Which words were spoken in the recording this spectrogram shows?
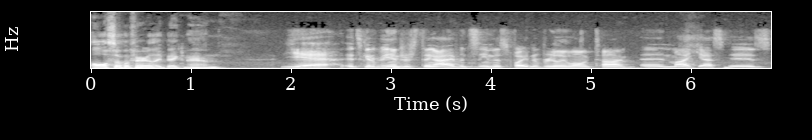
also a fairly big man. Yeah, it's going to be interesting. I haven't seen this fight in a really long time, and my guess is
